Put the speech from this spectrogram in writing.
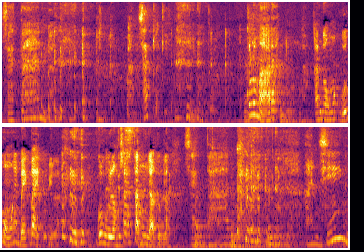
setan banget. Bangsat lagi. Gitu. Kok lu marah? Enggak. Kan ngomong gue ngomongnya baik-baik gue bilang. Gue bilang setan. Enggak gue bilang setan. Anjing.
